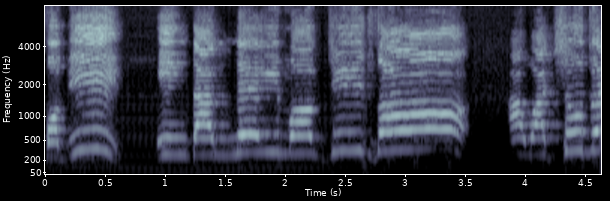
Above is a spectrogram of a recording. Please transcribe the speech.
forbid. In the name of Jesus, our children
